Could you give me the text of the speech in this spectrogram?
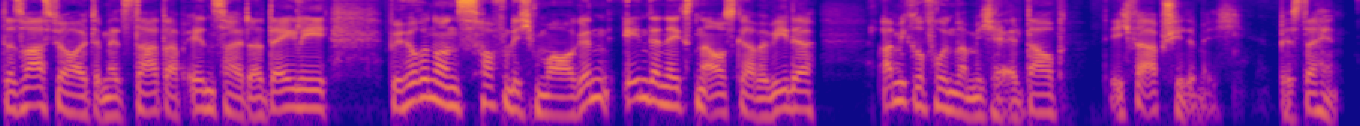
Das war's für heute mit Startup Insider Daily. Wir hören uns hoffentlich morgen in der nächsten Ausgabe wieder. Am Mikrofon war Michael Daub. Ich verabschiede mich. Bis dahin.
